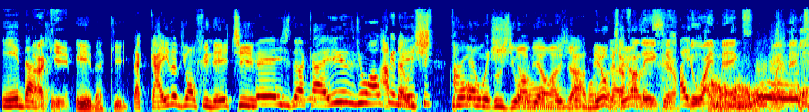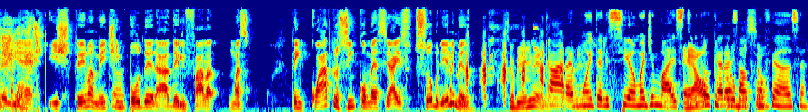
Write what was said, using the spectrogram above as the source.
e daqui. aqui. E daqui, da caída de um alfinete Desde a caída de um até o alfinete estrondo de um avião a estrondo de jato. um Meu Eu já Deus falei do que, que o IMAX, o IMAX ele é extremamente empoderado. Ele fala umas. Tem quatro, cinco comerciais sobre ele mesmo. Sobre ele mesmo. Cara, é muito, ele se ama demais. É Tudo que eu quero é essa autoconfiança.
